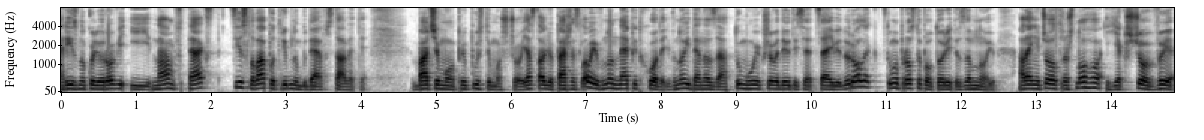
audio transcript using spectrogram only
різнокольорові, і нам в текст ці слова потрібно буде вставити. Бачимо, припустимо, що я ставлю перше слово і воно не підходить, воно йде назад. Тому, якщо ви дивитеся цей відеоролик, тому просто повторюйте за мною. Але нічого страшного, якщо ви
